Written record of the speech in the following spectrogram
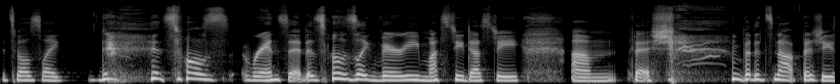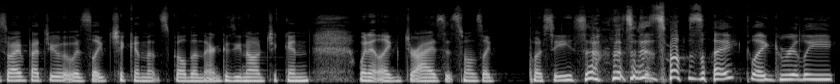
it smells like it smells rancid. It smells like very musty, dusty um, fish. but it's not fishy. So I bet you it was like chicken that spilled in there because you know chicken when it like dries, it smells like pussy. So that's what it smells like. Like really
